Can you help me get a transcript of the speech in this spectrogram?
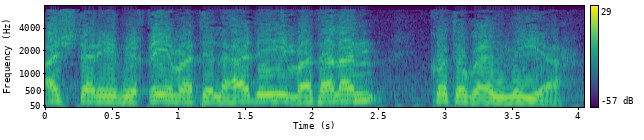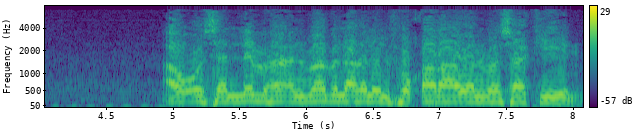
أشتري بقيمة الهدي مثلا كتب علمية أو أسلمها المبلغ للفقراء والمساكين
